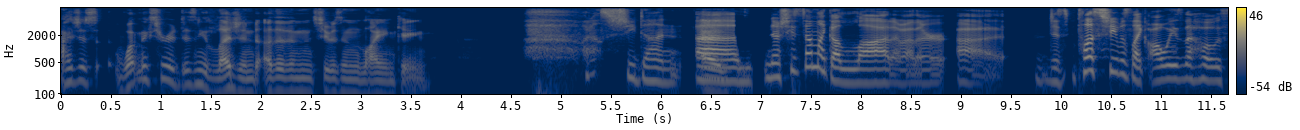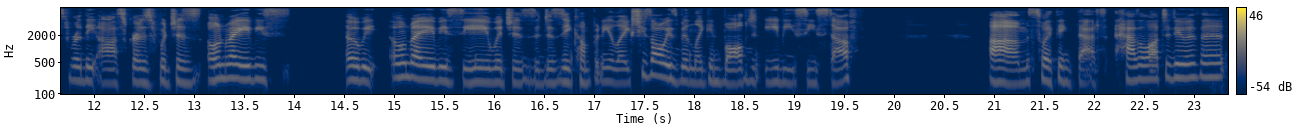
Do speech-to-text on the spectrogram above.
I just what makes her a Disney legend other than she was in Lion King? What else has she done? And- Um, no, she's done like a lot of other. Uh, Dis- plus, she was like always the host for the Oscars, which is owned by ABC. OB, owned by ABC, which is a Disney company. Like she's always been like involved in ABC stuff. Um, so I think that has a lot to do with it.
